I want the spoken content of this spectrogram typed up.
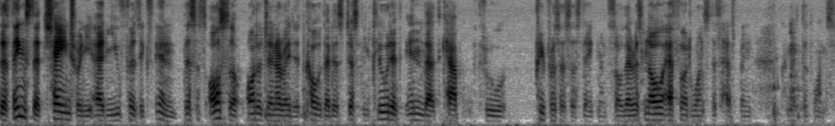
the things that change when you add new physics in, this is also auto-generated code that is just included in that cap through preprocessor statements. So there is no effort once this has been connected once.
